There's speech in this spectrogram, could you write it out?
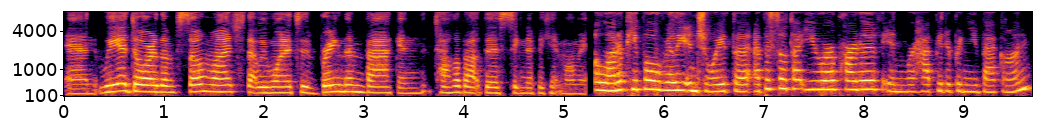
And we adore them so much that we wanted to bring them back and talk about this significant moment. A lot of people really enjoyed the episode that you were a part of, and we're happy to bring you back on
